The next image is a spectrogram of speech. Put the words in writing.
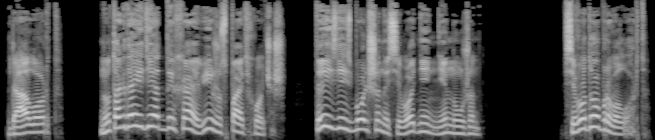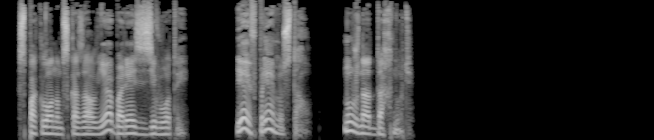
«Да, лорд». «Ну тогда иди отдыхай, вижу, спать хочешь. Ты здесь больше на сегодня не нужен». «Всего доброго, лорд», — с поклоном сказал я, борясь с зевотой. «Я и впрямь устал. Нужно отдохнуть».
